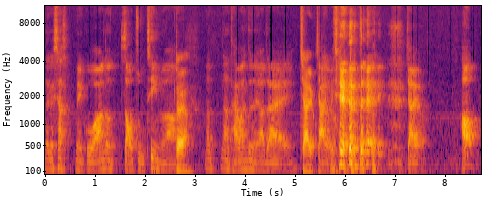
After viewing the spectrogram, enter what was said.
那个像美国啊那种找主 team 啊，对啊，那那台湾真的要再加油。加油一点，对，加油，好。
